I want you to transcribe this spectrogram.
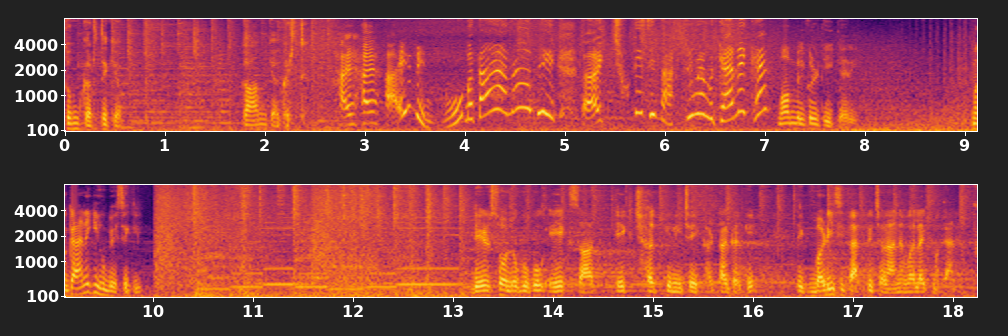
तुम करते क्या? हो काम क्या करते? हाय हाय हाय बिन्नू बताया ना अभी। एक छोटी सी फैक्ट्री में मैकेनिक है। मॉम बिल्कुल ठीक कह रही। मैकेनिक ही हूँ बेसिकली डेढ़ सौ लोगों को एक साथ एक छत के नीचे इकट्ठा करके एक बड़ी सी फैक्ट्री चलाने वाला एक मैकेनिक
